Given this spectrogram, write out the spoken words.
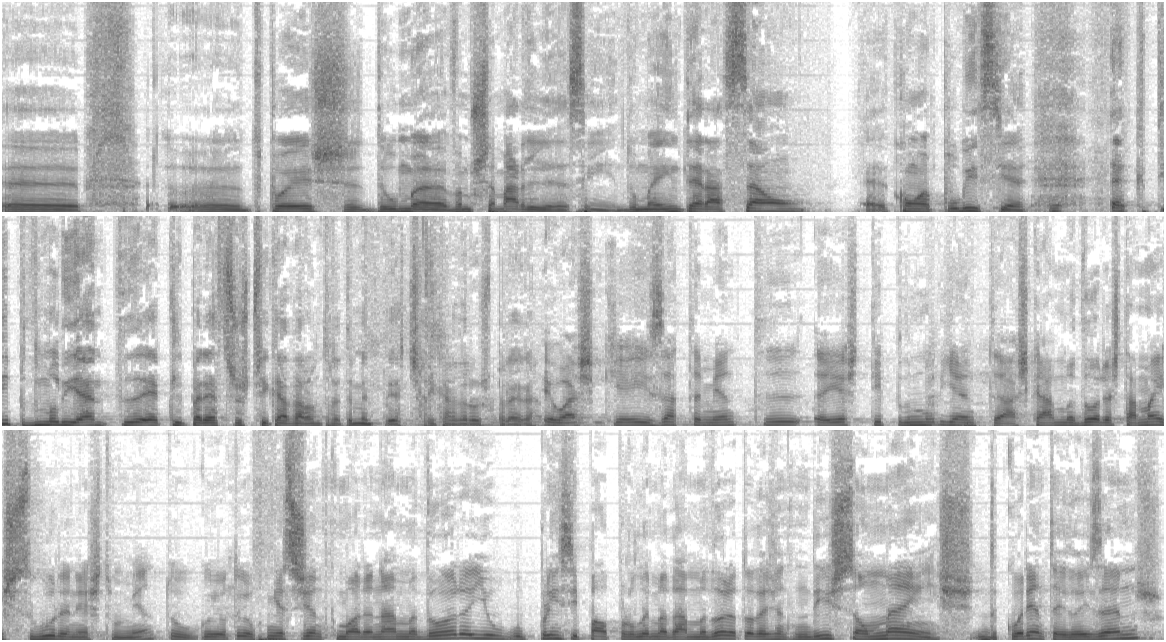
Eh, eh, depois de uma, vamos chamar-lhe assim, de uma interação eh, com a polícia. A que tipo de meliante é que lhe parece justificado dar um tratamento destes, Ricardo Araújo Pereira? Eu acho que é exatamente a este tipo de meliante. Acho que a Amadora está mais segura neste momento. Eu, conheço gente que mora na Amadora e o principal problema da Amadora, toda a gente me diz, são mães de 42 anos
